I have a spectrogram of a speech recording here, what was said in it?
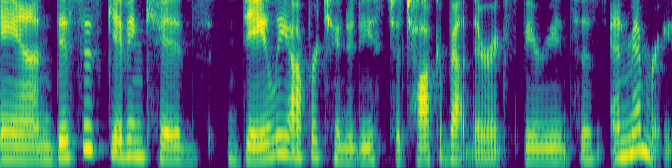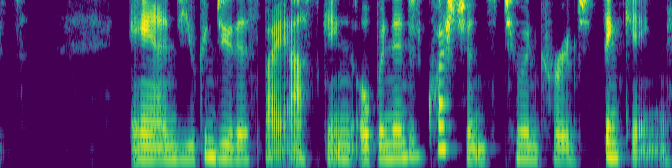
And this is giving kids daily opportunities to talk about their experiences and memories. And you can do this by asking open ended questions to encourage thinking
